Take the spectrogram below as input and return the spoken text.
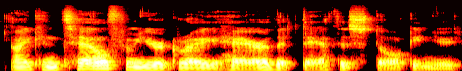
I can tell from your grey hair that death is stalking you.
